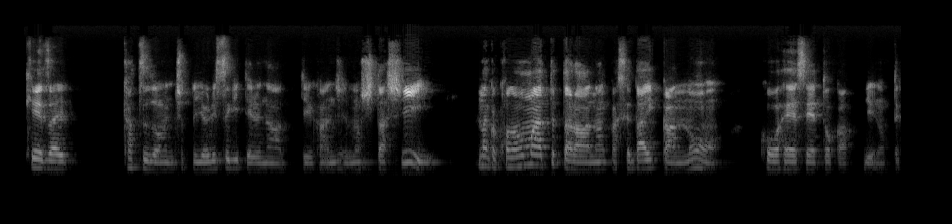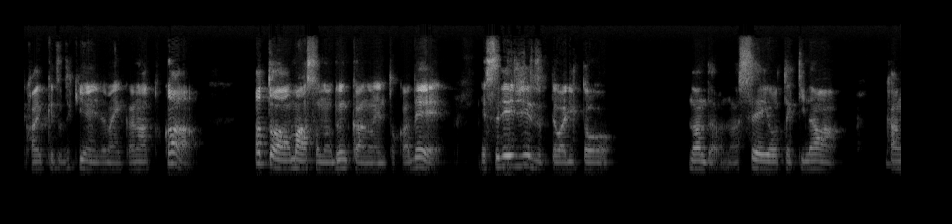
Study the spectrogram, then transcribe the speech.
経済活動にちょっと寄りすぎてるなっていう感じもしたし、なんかこのままやってたらなんか世代間の公平性とかっていうのって解決できないんじゃないかなとか、あとはまあその文化の面とかで SDGs って割となんだろうな西洋的な考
